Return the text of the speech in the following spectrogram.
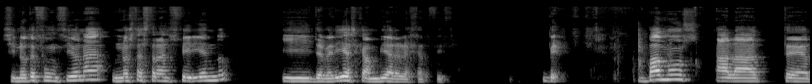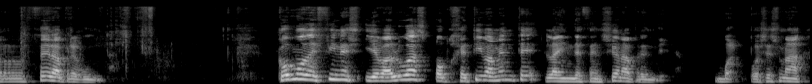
Si no te funciona, no estás transfiriendo y deberías cambiar el ejercicio. Bien, vamos a la tercera pregunta. ¿Cómo defines y evalúas objetivamente la indefensión aprendida? Bueno, pues es una,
